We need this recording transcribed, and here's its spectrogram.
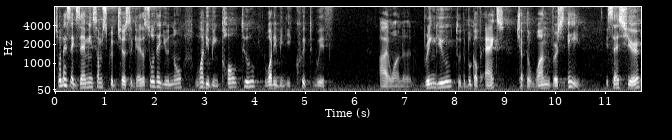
So let's examine some scriptures together so that you know what you've been called to, what you've been equipped with. I want to bring you to the book of Acts, chapter 1, verse 8. It says here,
